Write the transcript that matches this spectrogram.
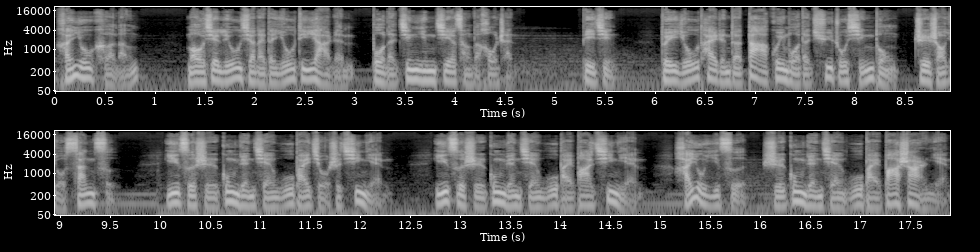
很有可能某些留下来的犹地亚人步了精英阶层的后尘。毕竟。对犹太人的大规模的驱逐行动至少有三次，一次是公元前五百九十七年，一次是公元前五百八七年，还有一次是公元前五百八十二年。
